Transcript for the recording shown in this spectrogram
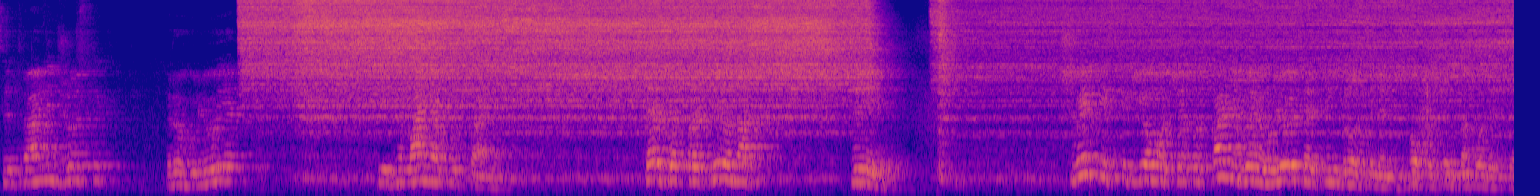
Центральний джойстик регулює піднімання опускання. Це вже працює у нас циліндр. Швидкість підйому чи опускання ви регулюєте цим дротелем збоку, що знаходиться.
